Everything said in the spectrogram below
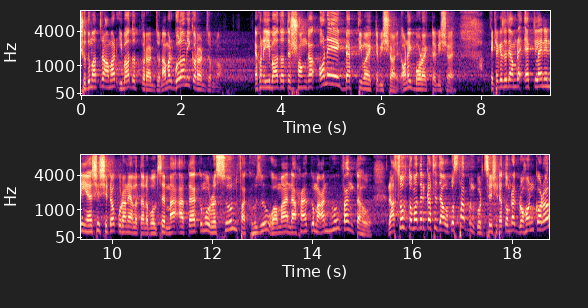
শুধুমাত্র আমার ইবাদত করার জন্য, আমার গোলামি করার জন্য। এখন ইবাদতের সংজ্ঞা অনেক ব্যাপ্তিময় একটা বিষয়, অনেক বড় একটা বিষয়। এটাকে যদি আমরা এক লাইনে নিয়ে আসি, সেটাও কোরআনে আল্লাহ তালা বলছে, মা আতাকুমু রসুল ফাকহুজু ওয়ামা নাহাকুম আনহু ফাংতাহু রাসুল তোমাদের কাছে যা উপস্থাপন করছে, সেটা তোমরা গ্রহণ করো,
